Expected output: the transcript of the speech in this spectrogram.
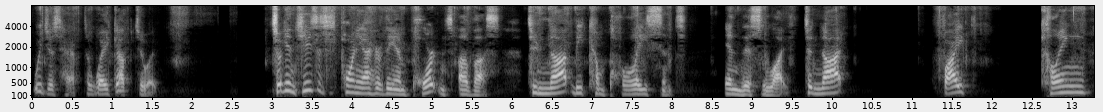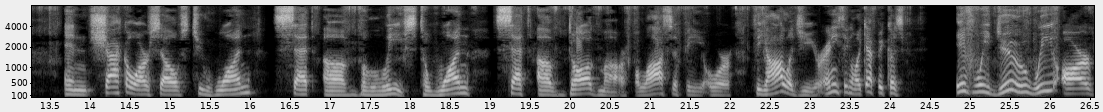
We just have to wake up to it. So again, Jesus is pointing out here the importance of us to not be complacent in this life, to not fight, cling, and shackle ourselves to one set of beliefs, to one set of dogma or philosophy or theology or anything like that. Because if we do, we are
